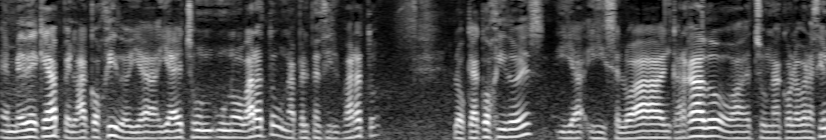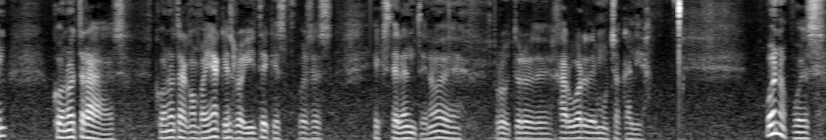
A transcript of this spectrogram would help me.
en vez de que Apple ha cogido y ha, hecho un, uno barato, un Apple Pencil barato, lo que ha cogido es y, se lo ha encargado o ha hecho una colaboración con otras con otra compañía que es Logitech, que es, pues es excelente, ¿no? De productores de hardware de mucha calidad. Bueno, pues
